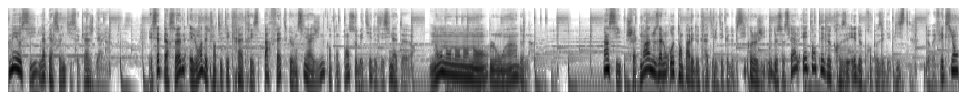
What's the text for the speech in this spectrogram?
mais aussi la personne qui se cache derrière. Et cette personne est loin d'être l'entité créatrice parfaite que l'on s'imagine quand on pense au métier de dessinateur. Non, non, non, non, non, loin de là. Ainsi, chaque mois, nous allons autant parler de créativité que de psychologie ou de social et tenter de creuser et de proposer des pistes de réflexion,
